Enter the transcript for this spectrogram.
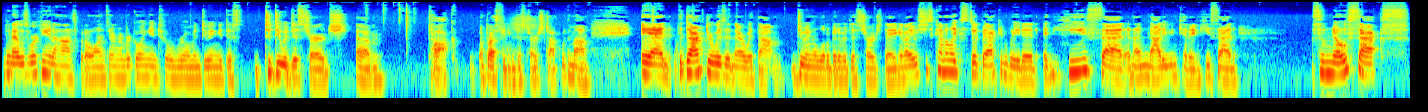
when I was working in a hospital once. I remember going into a room and doing a dis to do a discharge um, talk, a breastfeeding discharge talk with a mom, and the doctor was in there with them doing a little bit of a discharge thing, and I was just kind of like stood back and waited, and he said, and I'm not even kidding, he said, "So no sex."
